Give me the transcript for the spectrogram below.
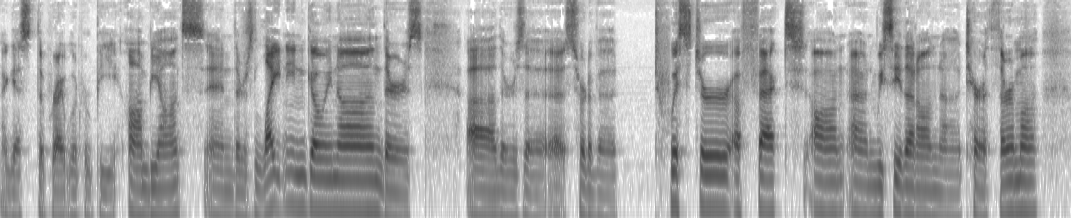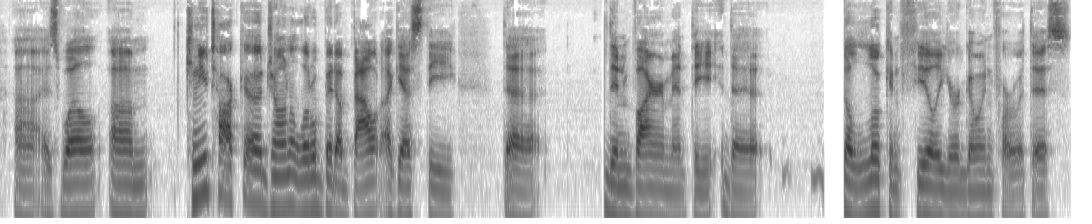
I guess the right word would be ambiance. And there's lightning going on. There's uh, there's a, a, sort of a twister effect on, and we see that on uh, Terra Firma uh, as well. Um, can you talk, John, a little bit about, I guess the the the environment, the the the look and feel you're going for with this.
